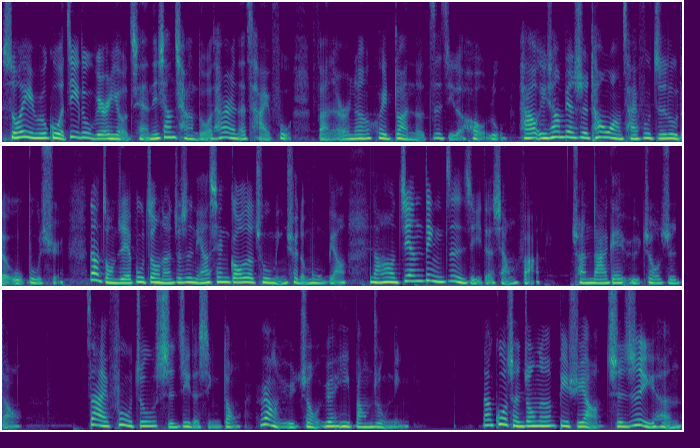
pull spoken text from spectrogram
所以，如果嫉妒别人有钱，你想抢夺他人的财富，反而呢，会断了自己的后路。好，以上便是通往财富之路的五部曲。那总结步骤呢，就是你要先勾勒出明确的目标，然后坚定自己的想法，传达给宇宙知道。再付诸实际的行动，让宇宙愿意帮助您。那过程中呢，必须要持之以恒，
